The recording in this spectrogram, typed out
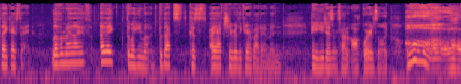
Like I said, love of my life, I like the way he moans, but that's because I actually really care about him and he doesn't sound awkward. It's not like, oh,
